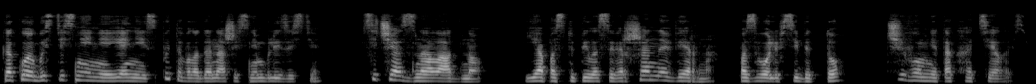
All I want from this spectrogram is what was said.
Какое бы стеснение я не испытывала до нашей с ним близости, сейчас знала одно — я поступила совершенно верно, позволив себе то, чего мне так хотелось.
